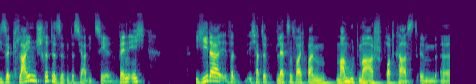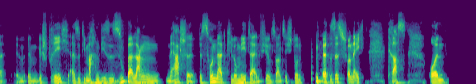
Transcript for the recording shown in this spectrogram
diese kleinen Schritte sind es ja, die zählen. Wenn ich jeder, ich hatte letztens war ich beim Mammutmarsch-Podcast im, äh, im, im, Gespräch. Also die machen diese super langen Märsche bis 100 Kilometer in 24 Stunden. Das ist schon echt krass. Und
